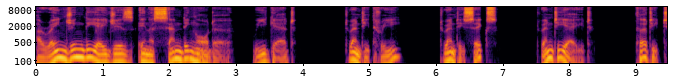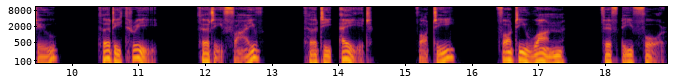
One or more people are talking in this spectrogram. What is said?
Arranging the ages in ascending order, we get 23, 26, 28, 32, 33, 35, 38, 40, 41, 54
